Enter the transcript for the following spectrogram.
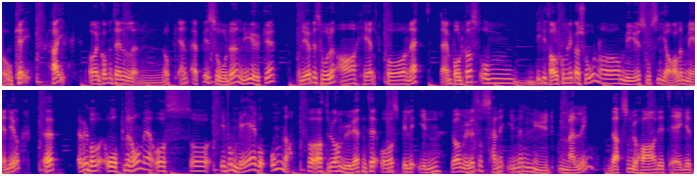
Ok, hei, og velkommen til nok en episode, ny uke. Og ny episode av Helt på nett. Det er en podkast om digital kommunikasjon og mye sosiale medier. Eh, Jeg vil bare åpne nå med å informere om da, for at du har muligheten til å spille inn Du har mulighet til å sende inn en lydmelding dersom du har ditt eget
